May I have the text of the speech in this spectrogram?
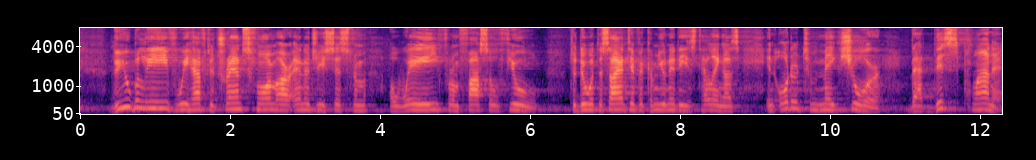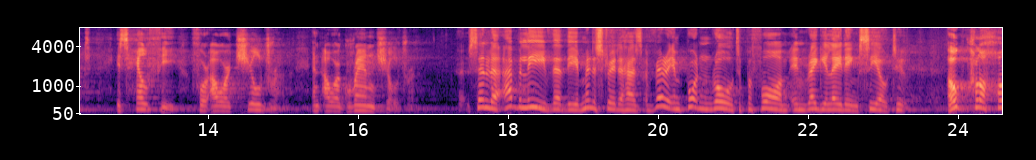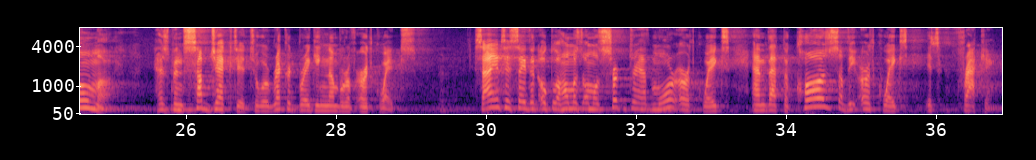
Do you believe we have to transform our energy system away from fossil fuel to do what the scientific community is telling us in order to make sure that this planet is healthy for our children and our grandchildren? Senator, I believe that the administrator has a very important role to perform in regulating CO2. Oklahoma has been subjected to a record breaking number of earthquakes. Scientists say that Oklahoma is almost certain to have more earthquakes and that the cause of the earthquakes is fracking.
